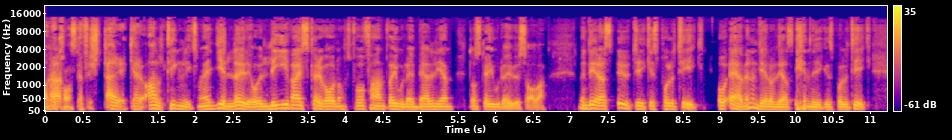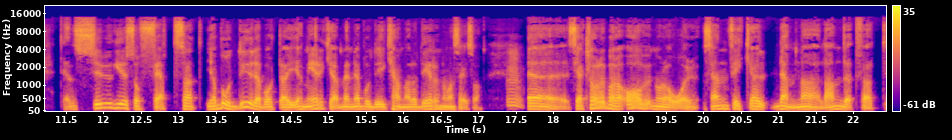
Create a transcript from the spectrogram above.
amerikanska förstärkare och allting. Liksom. Jag gillar ju det. Och Levi ska det vara, de får fan vara gjorda i Belgien, de ska vara gjorda i USA. Va? Men deras utrikespolitik och även en del av deras inrikespolitik, den suger ju så fett så att jag bodde ju där borta i Amerika, men jag bodde i Kanada-delen om man säger så. Mm. Eh, så jag klarade bara av några år. Sen fick jag lämna landet för att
